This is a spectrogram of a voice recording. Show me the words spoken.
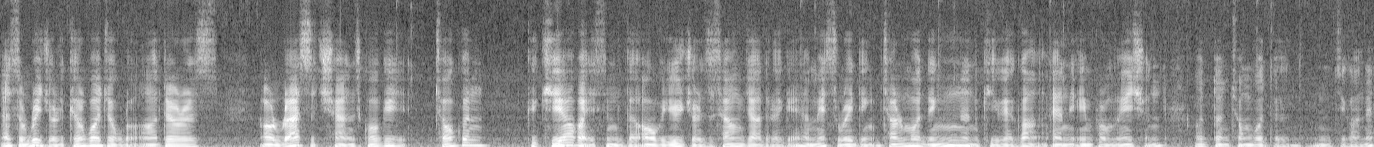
as a result 결과적으로 uh, there is a less chance 거기 적은 그 기회가 있습니다. of users 사용자들에게 misreading 잘못 읽는 기회가 and information 어떤 정보들인지 간에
